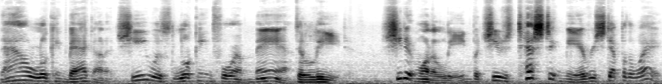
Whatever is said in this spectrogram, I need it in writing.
Now looking back on it she was looking for a man to lead. She didn't want to lead but she was testing me every step of the way.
